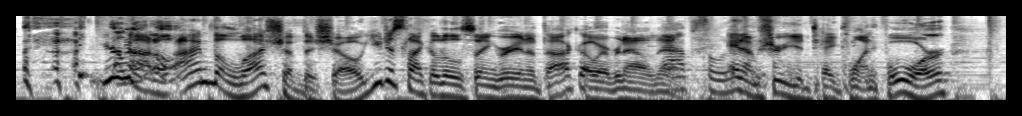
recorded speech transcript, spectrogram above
You're not. A, I'm the lush of the show. You just like a little sangria and a taco every now and then. Absolutely. And I'm sure you'd take one for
